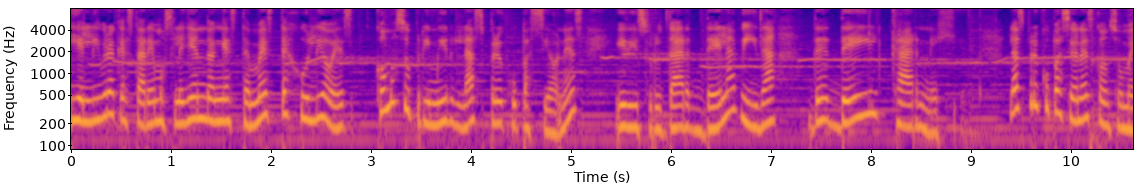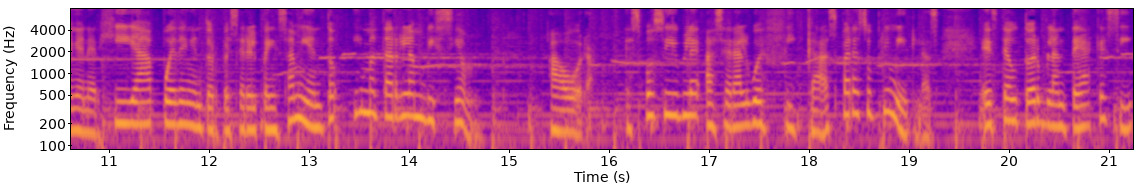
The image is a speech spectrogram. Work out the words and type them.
Y el libro que estaremos leyendo en este mes de julio es Cómo suprimir las preocupaciones y disfrutar de la vida de Dale Carnegie. Las preocupaciones consumen energía, pueden entorpecer el pensamiento y matar la ambición. Ahora, ¿Es posible hacer algo eficaz para suprimirlas? Este autor plantea que sí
